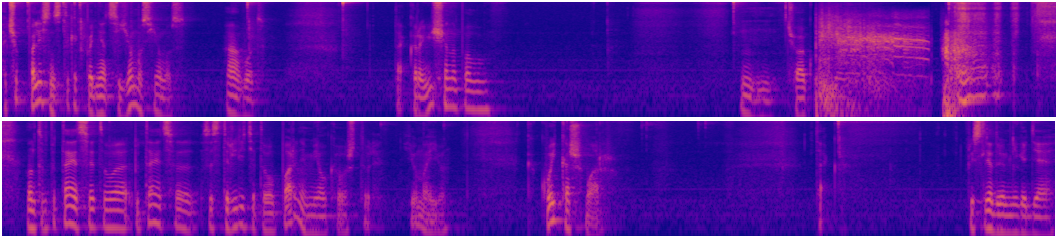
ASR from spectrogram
А что по лестнице-то как подняться? Йомас, йомас. А, вот. Так, кровища на полу. Угу, чувак. Он там пытается этого, пытается застрелить этого парня мелкого, что ли. Ё-моё. Какой кошмар. Так. Преследуем негодяя.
